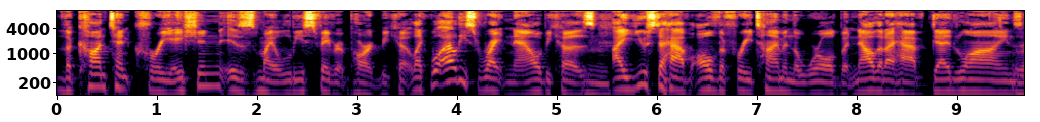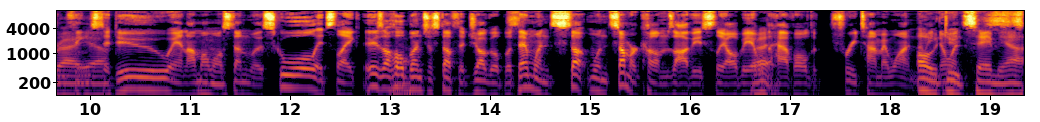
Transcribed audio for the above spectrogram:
the content creation is my least favorite part because like well at least right now because Mm. I used to have all the free time in the world but now that I have deadlines and things yeah. Mm. to do and I'm almost done with school it's like there's a whole bunch of stuff to juggle but then when stu- when summer comes obviously I'll be able Right. to have all the free time I want I Oh, mean, no dude, one's- same. Yeah.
